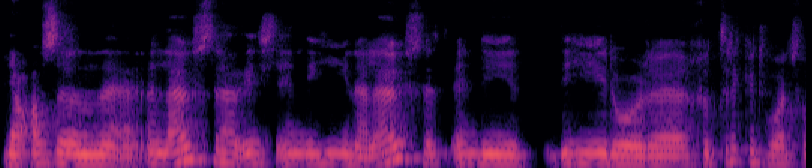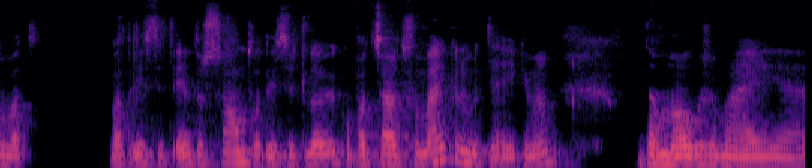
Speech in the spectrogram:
Ja, als er een, eh, een luisteraar is en die hier naar luistert en die, die hierdoor uh, getriggerd wordt van wat, wat is dit interessant, wat is dit leuk of wat zou het voor mij kunnen betekenen, dan mogen ze mij,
